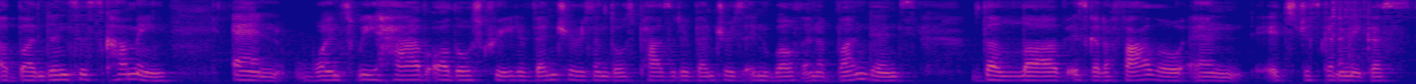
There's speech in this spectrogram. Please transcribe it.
Abundance is coming. And once we have all those creative ventures and those positive ventures in wealth and abundance, the love is going to follow and it's just going to make us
